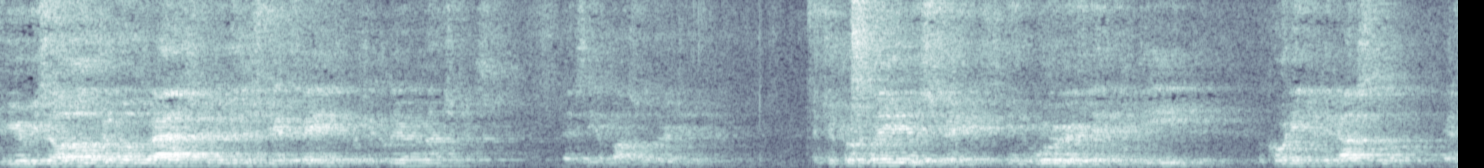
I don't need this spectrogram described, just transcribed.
Do you resolve to hold fast to the ministry of faith with a clear conscience, as the apostle urged, and to proclaim this faith in word and in deed, according to the gospel and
